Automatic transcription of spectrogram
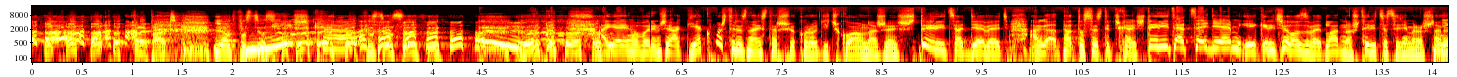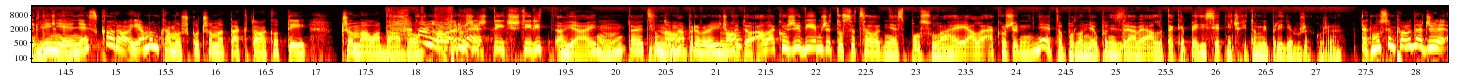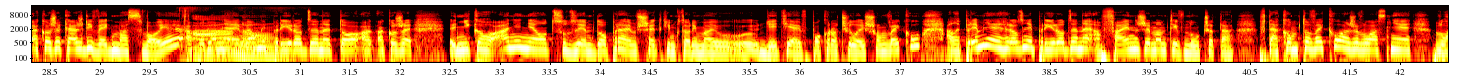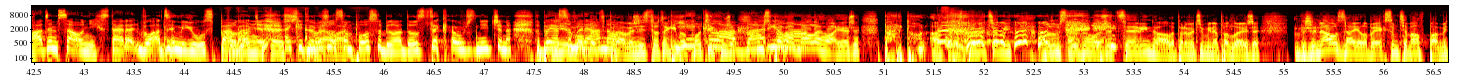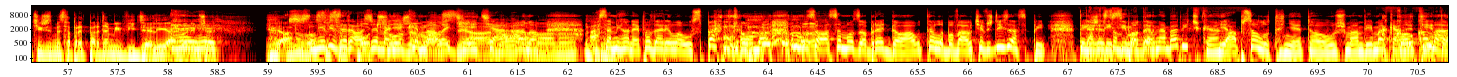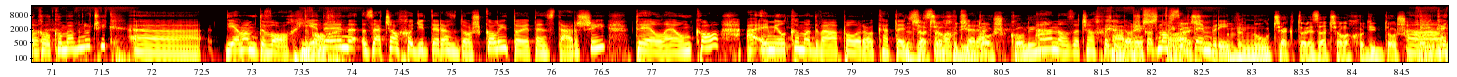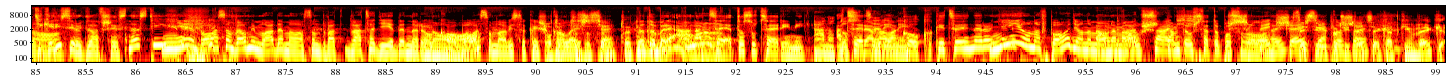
Prepač, neodpustil som. Miška. Odpustil som. A ja jej hovorím, že ak, ako máš teraz najstaršiu ako rodičku? A ona, že 49. A táto sestrička je 47. Jej kričalo zvedla. No 47 ročná Nikdy rodičky. nie, neskoro. Ja mám kamošku, čo má takto ako ty, čo mala bábo. Áno, akože ty 4, aj, hm, to je celkom No, na prvú rodičku no. to, ale akože viem, že to sa celé dnes posúva, hej, ale akože nie je to podľa mňa úplne zdravé, ale také 50 to mi príde už akože. Tak musím povedať, že akože každý vek má svoje a podľa mňa je Áno. veľmi prirodzené to, akože nikoho ani neodsudzujem, doprajem všetkým, ktorí majú e, deti aj v pokročilejšom veku, ale pre mňa je hrozne prirodzené a fajn, že mám tie vnúčata v takomto veku a že vlastne vládzem sa o nich starať, vládzem ich uspávať. Podľa mňa to je aj keď možno skvelé. som pôsobila dosť taká už zničená, lebo ja Nie, som vôbec ráno práve, že si to tak iba potichu, že uspáva malého a ja, že pardon. A teraz prvé, čo mi, a potom si dodala, že cerino, ale prvé, čo mi napadlo je, že, že naozaj, lebo jak som ťa mal v pamäti, že sme sa pred pár dňami videli a hovorím, že ja, áno, Že vlastne Nevyzeral, som že má počul, nejaké malé vlastne, dieťa. Áno, áno, áno. A sa mi ho nepodarilo uspať doma. Musela som ho zobrať do auta, lebo v aute vždy zaspí. Tak ty som si moderná babička. Ja absolútne, to už mám A vymakané koľko má, tieto. koľko má vnúčik? Uh, ja mám dvoch. Dvoch. Jeden začal chodiť teraz do školy, to je ten starší, to je Leonko a Emilko má dva a pol roka, ten, čo Začal som ho chodiť včera. do školy? Áno, začal chodiť do Chápeš školy. No v septembri. Vnúča, ktoré začalo chodiť do školy. Áno. Kati, kedy si rodila v 16? Nie, bola som veľmi mladá, mala som dva- 21 rokov, No. bola som na vysokej O, tak škole to ešte. zase- to je No dobre, a ce, to sú ceriny. Áno, to a sú dcera mala koľko, keď sa jej narodila? Nie, ona v pohode, ona mala ona mala 20, už- tam to už sa to posunulo, hej? 5, 6, Chceš si vypočítať akože... Katkin vek?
